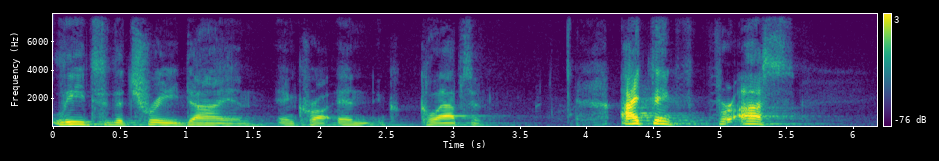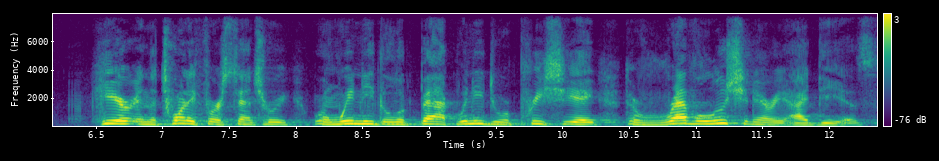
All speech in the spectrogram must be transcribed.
leads to the tree dying and, and collapsing. I think for us, here in the 21st century, when we need to look back, we need to appreciate the revolutionary ideas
